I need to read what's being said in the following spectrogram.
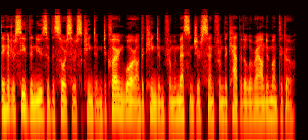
They had received the news of the Sorceress Kingdom declaring war on the kingdom from a messenger sent from the capital around a month ago,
